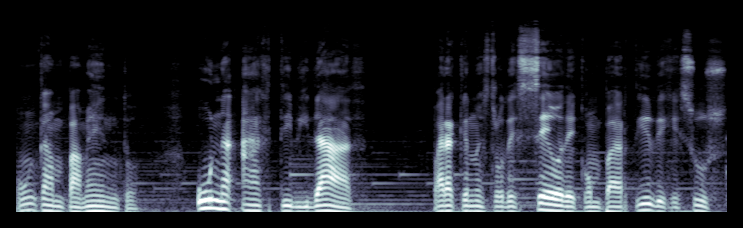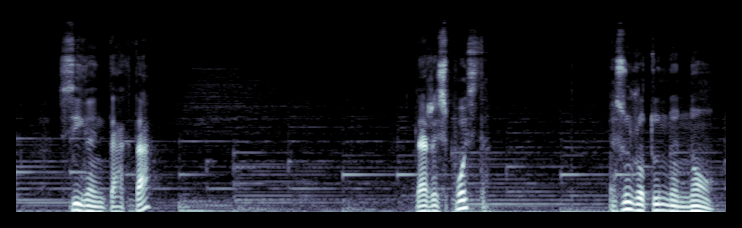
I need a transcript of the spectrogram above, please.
un campamento, una actividad para que nuestro deseo de compartir de Jesús siga intacta? La respuesta es un rotundo no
